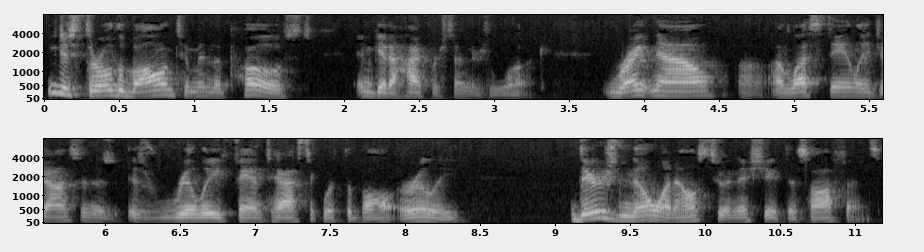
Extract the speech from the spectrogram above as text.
You just throw the ball into him in the post and get a high percentage look. Right now, uh, unless Stanley Johnson is, is really fantastic with the ball early, there's no one else to initiate this offense.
